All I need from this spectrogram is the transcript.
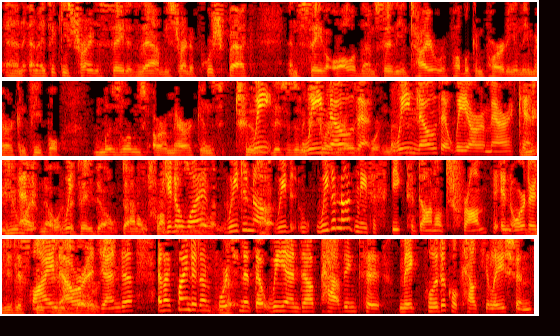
And and I think he's trying to say to them, he's trying to push back and say to all of them, say to the entire Republican Party and the American people, Muslims are Americans too. We, this is an we know extraordinarily that important message. we know that we are Americans. You, you might know it, we- but they don't. Donald Trump you know what? know. We do not. Uh, we do, we do not need to speak to Donald Trump in order to need to speak define to our voters. agenda. And I find it unfortunate that we end up having to make political calculations,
